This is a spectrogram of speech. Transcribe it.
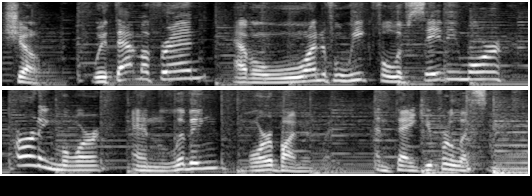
show. With that, my friend, have a wonderful week full of saving more, earning more, and living more abundantly. And thank you for listening.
